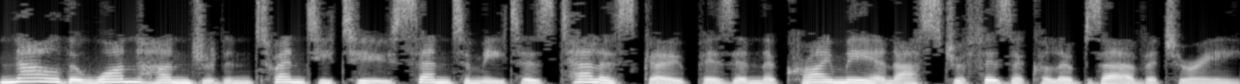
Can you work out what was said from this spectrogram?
Now the 122 cm telescope is in the Crimean Astrophysical Observatory.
